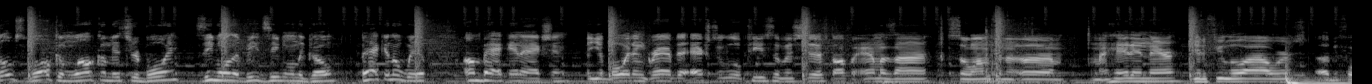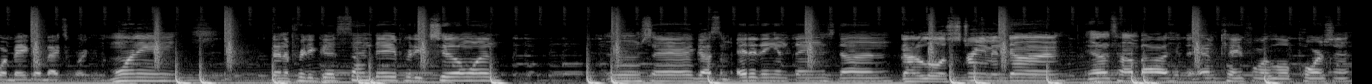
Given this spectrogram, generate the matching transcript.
folks. Welcome, welcome. It's your boy Zebo on the beat, Zebo on the go. Back in the whip. I'm back in action. Your boy done grabbed an extra little piece of a shift off of Amazon, so I'm gonna um. Gonna head in there, get a few little hours uh, before Bay go back to work in the morning. Been a pretty good Sunday, pretty chill one. You know what I'm saying? Got some editing and things done. Got a little streaming done. You know what I'm talking about? Hit the MK for a little portion.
